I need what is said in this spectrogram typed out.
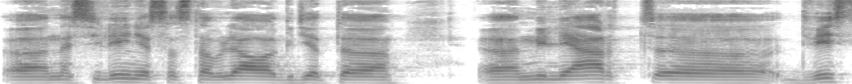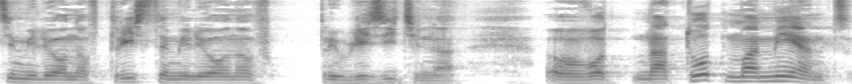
э, население составляло где-то э, миллиард 200 миллионов, 300 миллионов приблизительно. Вот на тот момент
